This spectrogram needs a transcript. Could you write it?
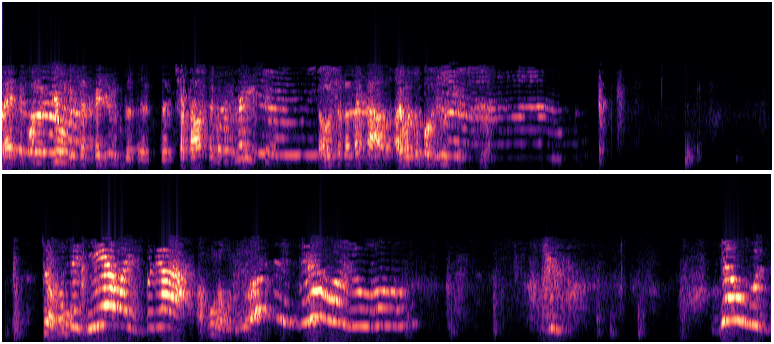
да если бы он пил, бы сейчас ходил, шатался бы. Да он что-то такал, а его тупо глючит. А Что ты делаешь, блядь? а в угол? Что ты делаю? Где улица?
